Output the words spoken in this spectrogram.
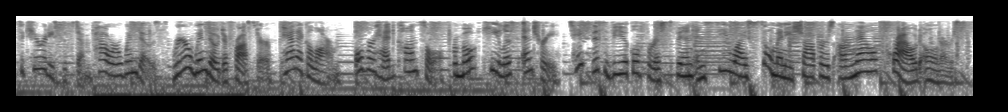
security system, power windows, rear window defroster, panic alarm, overhead console, remote keyless entry. Take this vehicle for a spin and see why so many shoppers are now proud owners.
